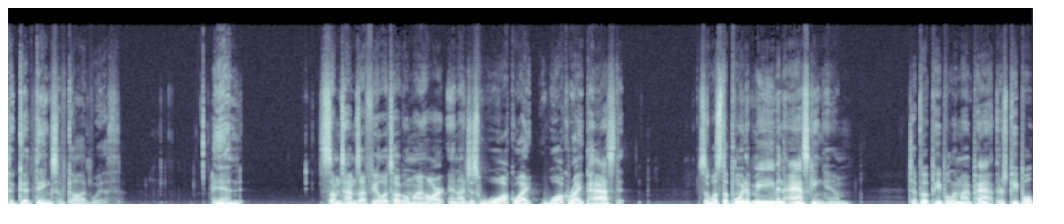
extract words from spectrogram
the good things of God with. And sometimes I feel a tug on my heart and I just walk right walk right past it. So what's the point of me even asking him to put people in my path? There's people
